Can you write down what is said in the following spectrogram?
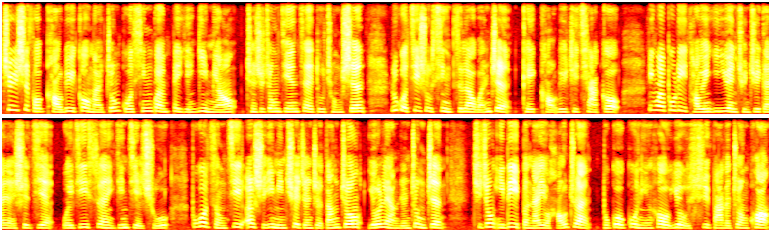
至于是否考虑购买中国新冠肺炎疫苗，陈时中间再度重申，如果技术性资料完整，可以考虑去洽购。另外，布利桃园医院群聚感染事件危机虽然已经解除，不过总计二十一名确诊者当中，中有两人重症，其中一例本来有好转，不过过年后又有续发的状况。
